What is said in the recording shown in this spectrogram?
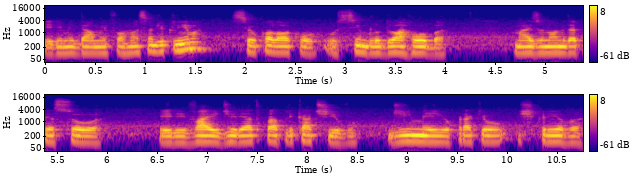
ele me dá uma informação de clima. Se eu coloco o símbolo do arroba mais o nome da pessoa, ele vai direto para o aplicativo de e-mail para que eu escreva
